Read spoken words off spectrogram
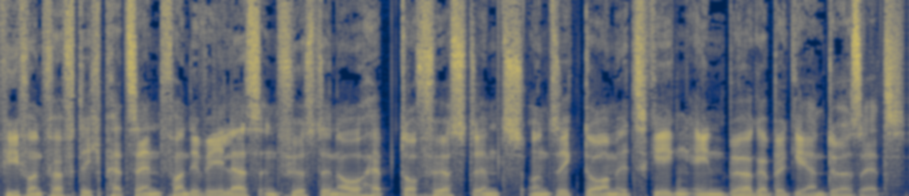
55 Prozent von den Wählers in Fürstenau habt doch fürstimmt und sich damit gegen ein Bürgerbegehren durchsetzt.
